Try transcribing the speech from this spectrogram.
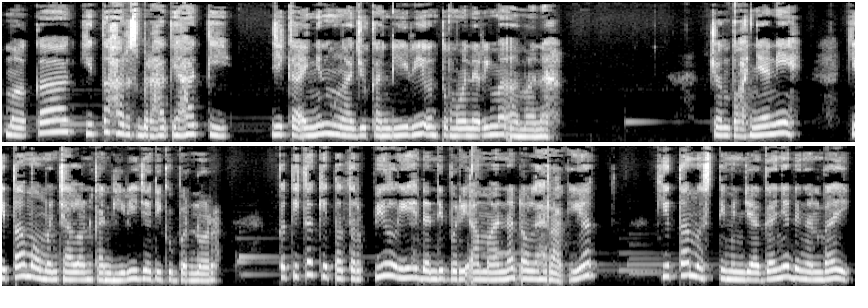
maka kita harus berhati-hati jika ingin mengajukan diri untuk menerima amanah. Contohnya nih, kita mau mencalonkan diri jadi gubernur. Ketika kita terpilih dan diberi amanat oleh rakyat, kita mesti menjaganya dengan baik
